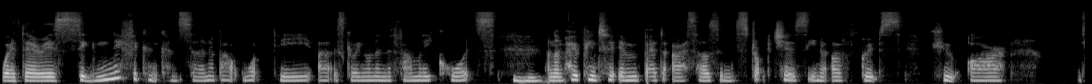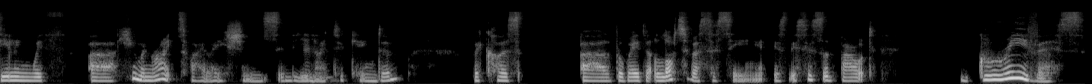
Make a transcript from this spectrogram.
where there is significant concern about what the uh, is going on in the family courts. Mm-hmm. And I'm hoping to embed ourselves in the structures, you know, of groups who are dealing with uh, human rights violations in the mm-hmm. United Kingdom, because uh, the way that a lot of us are seeing it is this is about grievous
